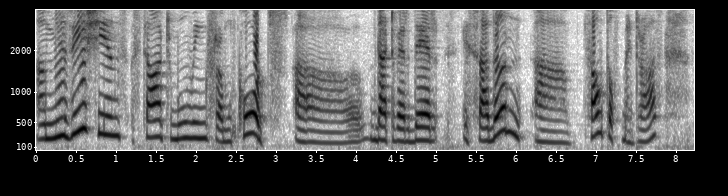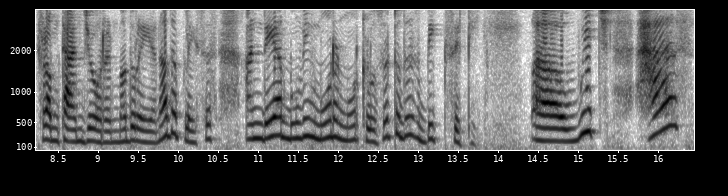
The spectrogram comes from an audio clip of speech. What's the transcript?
uh, musicians start moving from courts uh, that were there southern, uh, south of Madras from Tanjore and Madurai and other places and they are moving more and more closer to this big city which has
